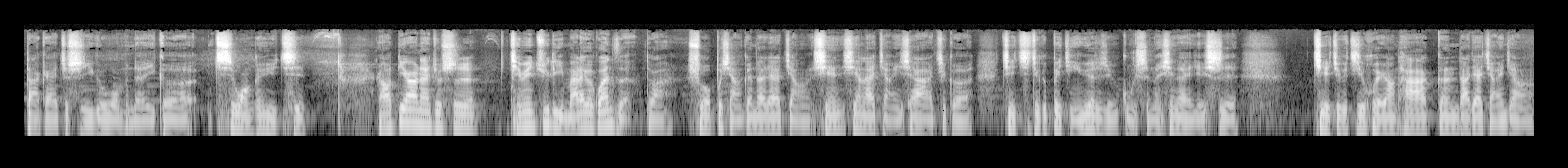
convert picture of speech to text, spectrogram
大概这是一个我们的一个期望跟预期。然后第二呢，就是前面居里埋了个关子，对吧？说不想跟大家讲，先先来讲一下这个这期这个背景音乐的这个故事呢。现在也是借这个机会让他跟大家讲一讲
